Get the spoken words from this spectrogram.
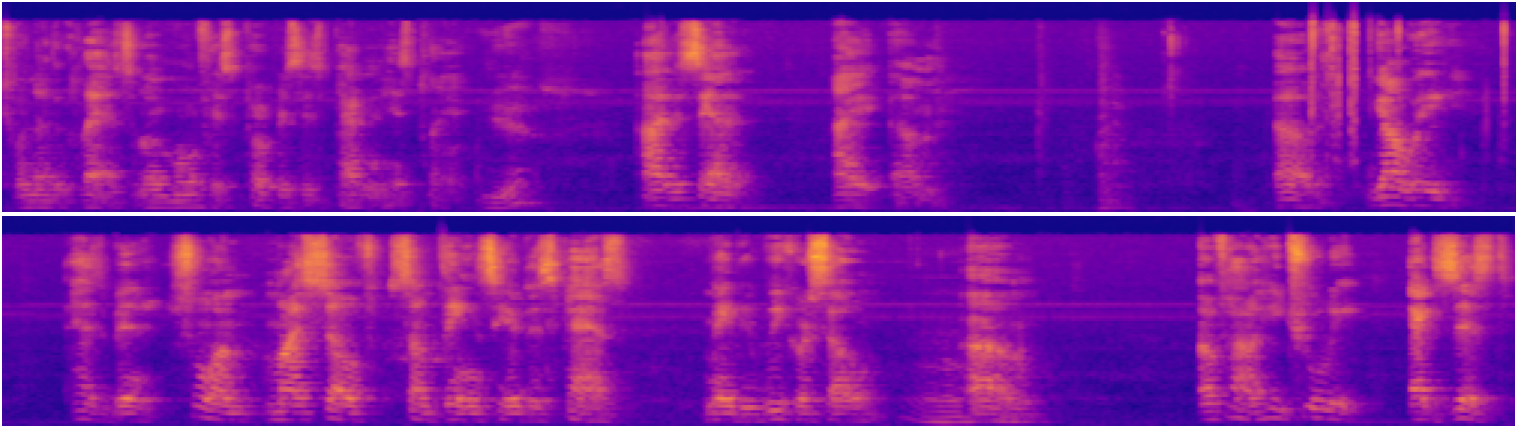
to another class to learn more of His purpose, His pattern, His plan. Yes. I just say I, I um, uh, Yahweh has been showing myself some things here this past maybe week or so um, of how He truly exists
